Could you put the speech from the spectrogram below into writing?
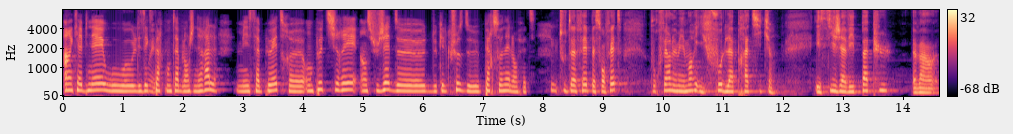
un cabinet ou les experts comptables en général, mais ça peut être, euh, on peut tirer un sujet de, de quelque chose de personnel en fait. Tout à fait, parce qu'en fait, pour faire le mémoire, il faut de la pratique. Et si j'avais pas pu, eh ben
